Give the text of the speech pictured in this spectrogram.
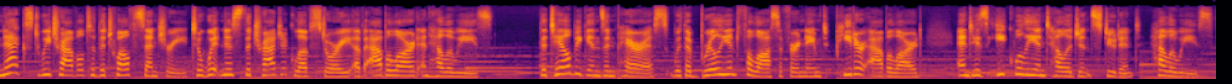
Next, we travel to the 12th century to witness the tragic love story of Abelard and Heloise. The tale begins in Paris with a brilliant philosopher named Peter Abelard and his equally intelligent student, Heloise.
